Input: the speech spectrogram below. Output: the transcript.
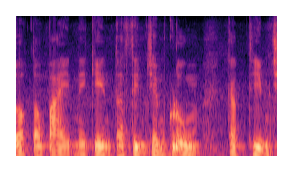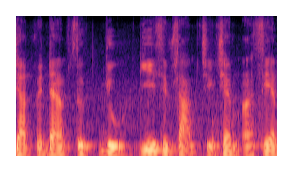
รอบต่อไป ในเกมตัดสินแชมป์กลุ่ม กับทีมชาติเวียดนามศึกยู23 ชิงแชมป์อาเซียน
